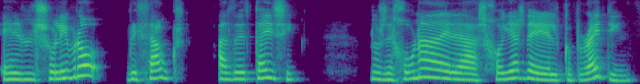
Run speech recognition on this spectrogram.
en su libro Without Advertising nos dejó una de las joyas del copywriting,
